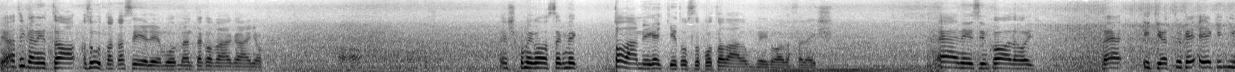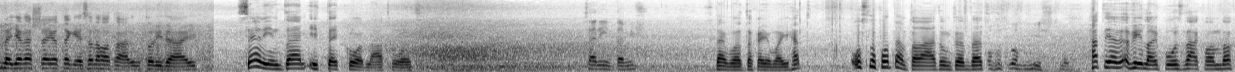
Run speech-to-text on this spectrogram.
Ja, hát igen, itt a, az útnak a szélén volt- mentek a vágányok. Aha. És akkor még valószínűleg még, talán még egy-két oszlopot találunk még arra fele is. Elnézünk arra, hogy de itt jöttünk, egy- egyébként nyílegyenesen jött egészen a határúttól idáig. Szerintem itt egy korlát volt. Szerintem is. Megvoltak a nyomai. Hát oszlopot nem találtunk többet. Oszlop is. Hát ilyen villanypóznák vannak,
